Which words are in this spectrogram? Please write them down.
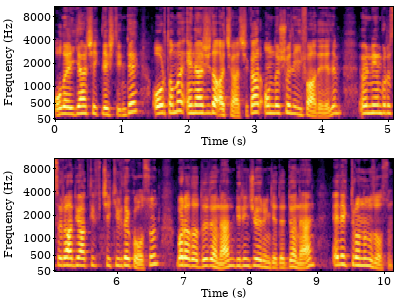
olayı gerçekleştiğinde ortama enerji de açığa çıkar. Onu da şöyle ifade edelim. Örneğin burası radyoaktif çekirdek olsun. Burada da dönen, birinci yörüngede dönen elektronumuz olsun.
